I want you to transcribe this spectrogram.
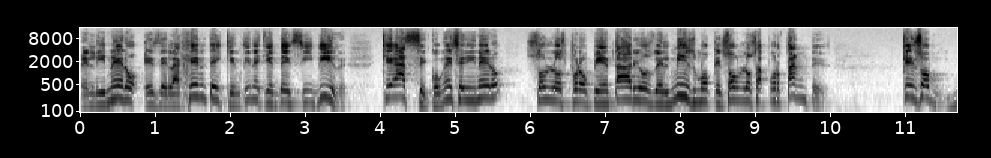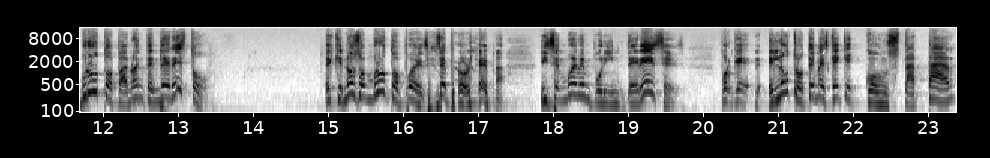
el dinero es de la gente y quien tiene que decidir qué hace con ese dinero son los propietarios del mismo que son los aportantes. Que son brutos para no entender esto. Es que no son brutos, pues, ese problema. Y se mueven por intereses. Porque el otro tema es que hay que constatar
